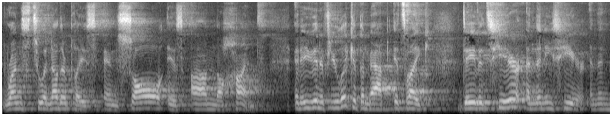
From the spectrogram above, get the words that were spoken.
runs to another place, and Saul is on the hunt. And even if you look at the map, it's like David's here, and then he's here, and then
